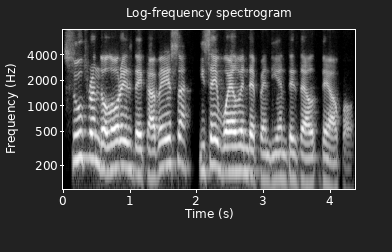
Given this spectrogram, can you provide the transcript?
sufren dolores de cabeza y se vuelven dependientes de, de alcohol.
